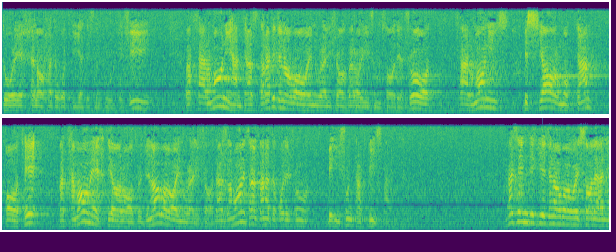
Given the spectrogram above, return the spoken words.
دوره خلافت قطبیتشون طول کشید و فرمانی هم که از طرف جناب آقای نورعلی شاه برایشون صادر شد فرمانی بسیار محکم قاطع و تمام اختیارات رو جناب آقای نورعلی شاه در زمان سلطنت خودشون به ایشون تفویض فرمود و زندگی جناب آقای صالح علی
